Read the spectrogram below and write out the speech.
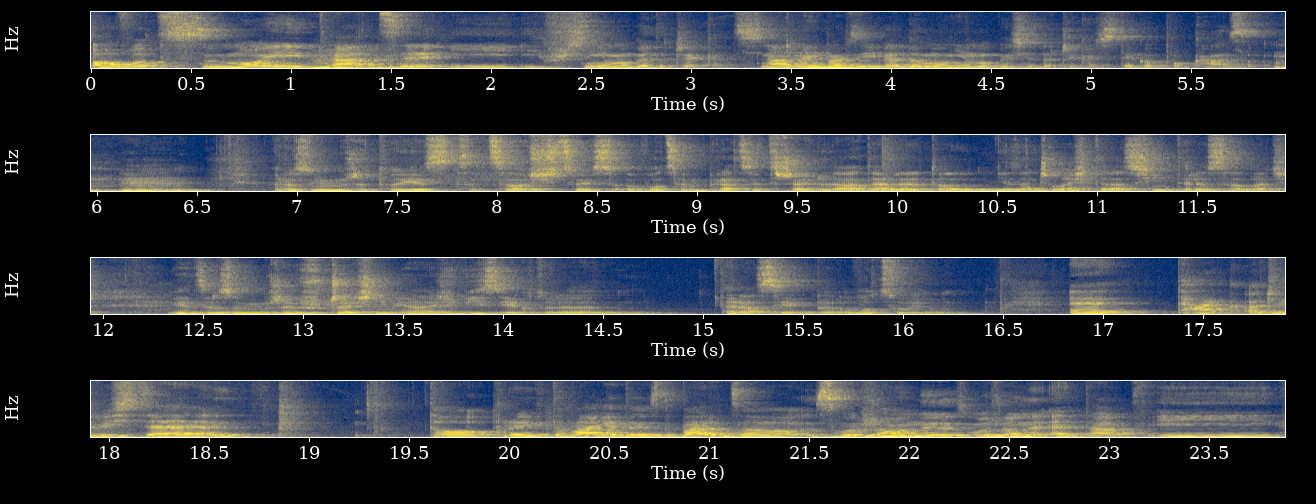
owoc mojej Mhm. pracy i, i już się nie mogę doczekać. No a najbardziej wiadomo, nie mogę się doczekać tego pokazu. Mhm. Rozumiem, że to jest coś, co jest owocem pracy trzech lat, ale to nie zaczęłaś teraz się interesować. Więc rozumiem, że już wcześniej miałaś wizje, które teraz jakby owocują. E, tak, oczywiście to projektowanie to jest bardzo złożony, złożony etap i,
